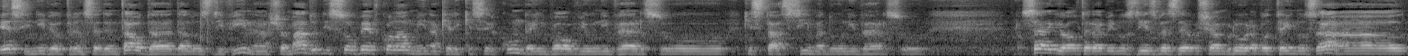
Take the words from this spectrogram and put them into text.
esse nível transcendental da, da luz divina, chamado de Sovev Kolalmin, aquele que circunda e envolve o universo, que está acima do universo. Prossegue, o Alter nos diz, Vezeu Shamru Rabotei Nuzal,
